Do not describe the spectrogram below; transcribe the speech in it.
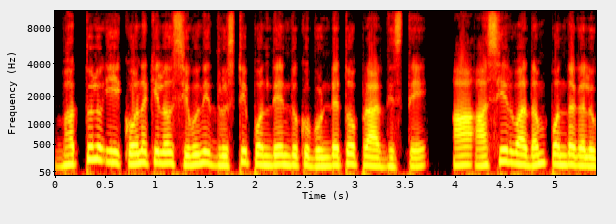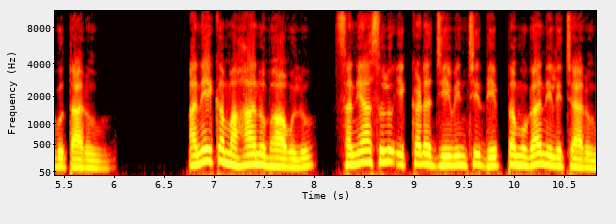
భక్తులు ఈ కోనకిలో శివుని దృష్టి పొందేందుకు గుండెతో ప్రార్థిస్తే ఆ ఆశీర్వాదం పొందగలుగుతారు. అనేక మహానుభావులు సన్యాసులు ఇక్కడ జీవించి దీప్తముగా నిలిచారు.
